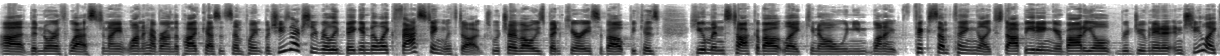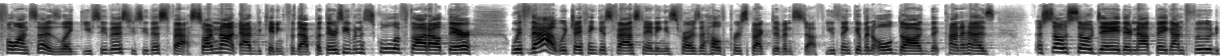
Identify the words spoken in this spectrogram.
uh, the Northwest, and I want to have her on the podcast at some point. But she's actually really big into like fasting with dogs, which I've always been curious about because humans talk about like you know when you want to fix something, like stop eating, your body will rejuvenate it, and she like full on says like you see this, you see this fast. So I'm not advocating for that, but there's even a school of thought out there with that, which I think is fascinating as far as a health perspective and stuff. You think of an old dog that kind of has a so-so day they're not big on food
